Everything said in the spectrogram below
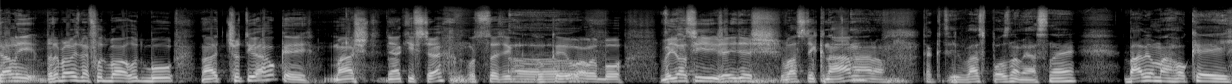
Kali, prebrali sme futbal a hudbu, no a čo ty a hokej? Máš nejaký vzťah v podstate k hokeju, alebo vedel si, že ideš vlastne k nám? Áno, tak vás poznám, jasné. Bavil ma hokej eh,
